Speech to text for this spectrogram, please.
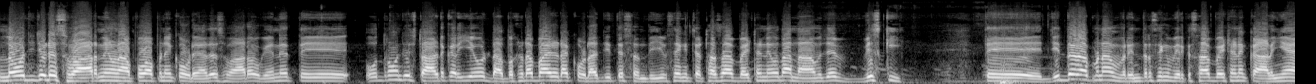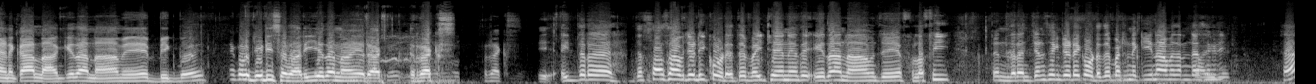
ਲਓ ਜੀ ਜਿਹੜੇ ਸਵਾਰ ਨੇ ਹੁਣ ਆਪੋ ਆਪਣੇ ਘੋੜਿਆਂ ਦੇ ਸਵਾਰ ਹੋ ਗਏ ਨੇ ਤੇ ਉਧਰੋਂ ਜੇ ਸਟਾਰਟ ਕਰੀਏ ਉਹ ਡੱਬ ਖੜਾਬਾ ਜਿਹੜਾ ਘੋੜਾ ਜੀ ਤੇ ਸੰਦੀਪ ਸਿੰਘ ਚੱਠਾ ਸਾਹਿਬ ਬੈਠੇ ਨੇ ਉਹਦਾ ਨਾਮ ਜੇ ਵਿਸਕੀ। ਤੇ ਜਿੱਧਰ ਆਪਣਾ ਵਰਿੰਦਰ ਸਿੰਘ ਵਿਰਕ ਸਾਹਿਬ ਬੈਠੇ ਨੇ ਕਾਲੀਆਂ ਐਨਕਾਂ ਲਾ ਕੇ ਦਾ ਨਾਮ ਹੈ ਬਿਗ ਬੋਏ ਇਹ ਕੋਲ ਜਿਹੜੀ ਸਵਾਰੀ ਇਹਦਾ ਨਾਮ ਰਕ- ਰਕਸ ਰਕਸ ਇੱਧਰ ਜੱਸਾ ਸਾਹਿਬ ਜਿਹੜੀ ਘੋੜੇ ਤੇ ਬੈਠੇ ਨੇ ਤੇ ਇਹਦਾ ਨਾਮ ਜੇ ਫਲਫੀ ਤੇ ਨਿਰੰਜਨ ਸਿੰਘ ਜਿਹੜੇ ਘੋੜੇ ਤੇ ਬੈਠੇ ਨੇ ਕੀ ਨਾਮ ਹੈ ਨਿਰੰਜਨ ਸਿੰਘ ਜੀ? ਹੈ?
